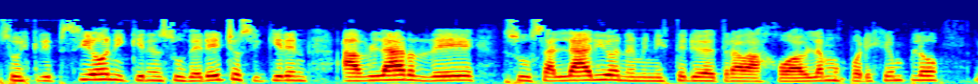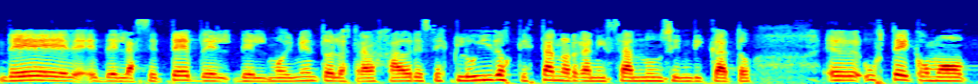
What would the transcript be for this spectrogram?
su inscripción y quieren sus derechos y quieren hablar de su salario en el Ministerio de Trabajo. Hablamos, por ejemplo, de, de la CETEP, del, Movimiento de los Trabajadores Excluidos, que están organizando un sindicato. Eh, usted, como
